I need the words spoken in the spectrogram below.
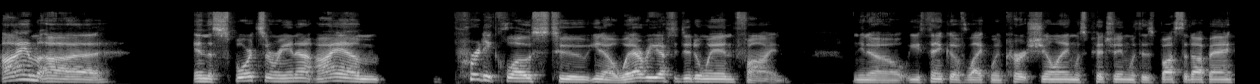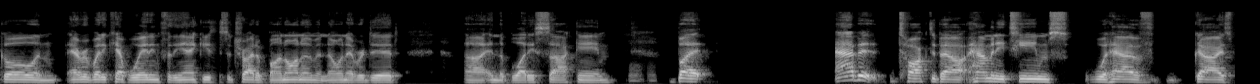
I am uh in the sports arena, I am pretty close to, you know, whatever you have to do to win, fine you know, you think of like when Curt Schilling was pitching with his busted up ankle, and everybody kept waiting for the Yankees to try to bunt on him, and no one ever did uh, in the bloody sock game. Mm-hmm. But Abbott talked about how many teams would have guys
